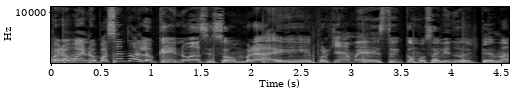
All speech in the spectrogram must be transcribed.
Pero bueno, pasando a lo que no hace sombra, eh, porque ya me estoy como saliendo del tema,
